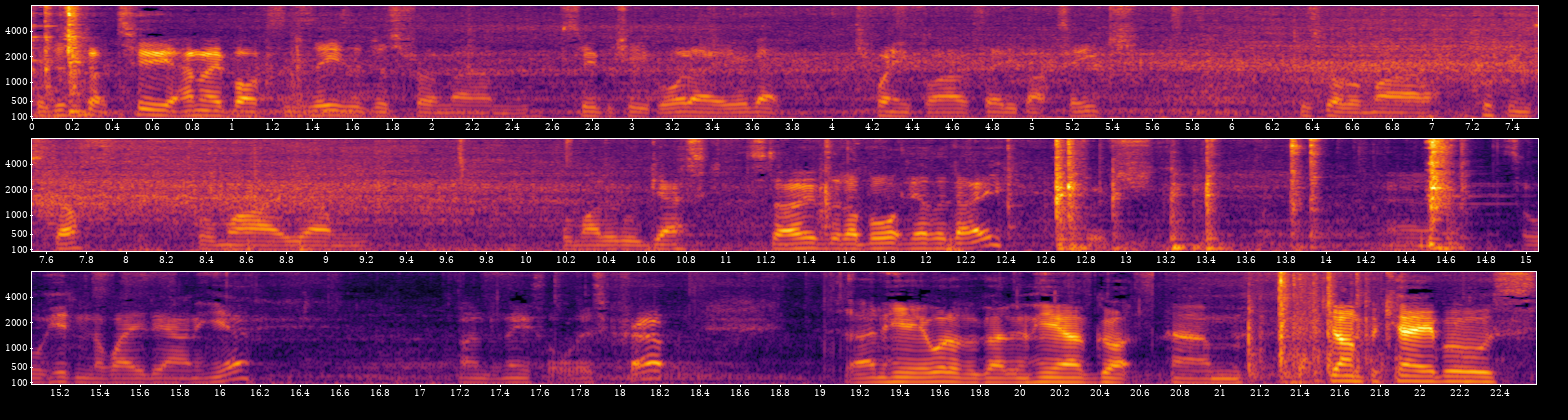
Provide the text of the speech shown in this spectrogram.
we've just got two ammo boxes. These are just from um, Supercheap Auto. They're about 25, 30 bucks each. Just got all my cooking stuff for my um, for my little gas stove that I bought the other day, which uh, it's all hidden away down here underneath all this crap. So in here, what have I got in here? I've got um, jumper cables,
